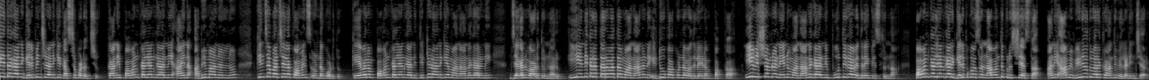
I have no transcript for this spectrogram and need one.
గీత గారిని గెలిపించడానికి కష్టపడొచ్చు. కానీ పవన్ కళ్యాణ్ గారిని ఆయన అభిమానులను కించపరిచేలా కామెంట్స్ ఉండకూడదు. కేవలం పవన్ కళ్యాణ్ గారిని తిట్టడానికే మా నాన్నగారిని జగన్ వాడుతున్నారు. ఈ ఎన్నికల తర్వాత నాన్నను ఎటూ కాకుండా వదిలేయడం పక్కా. ఈ విషయంలో నేను మా నాన్నగారిని పూర్తిగా వ్యతిరేకిస్తున్నా. పవన్ కళ్యాణ్ గారి గెలుపు కోసం నా వంతు కృషి చేస్తా అని ఆమె వీడియో ద్వారా క్రాంతి వెల్లడించారు.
